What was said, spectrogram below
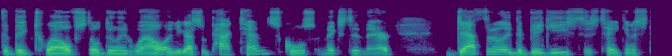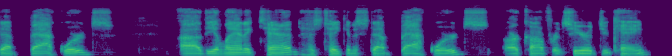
the Big 12 still doing well, and you got some Pac-10 schools mixed in there. Definitely, the Big East has taken a step backwards. Uh, the Atlantic 10 has taken a step backwards. Our conference here at Duquesne,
